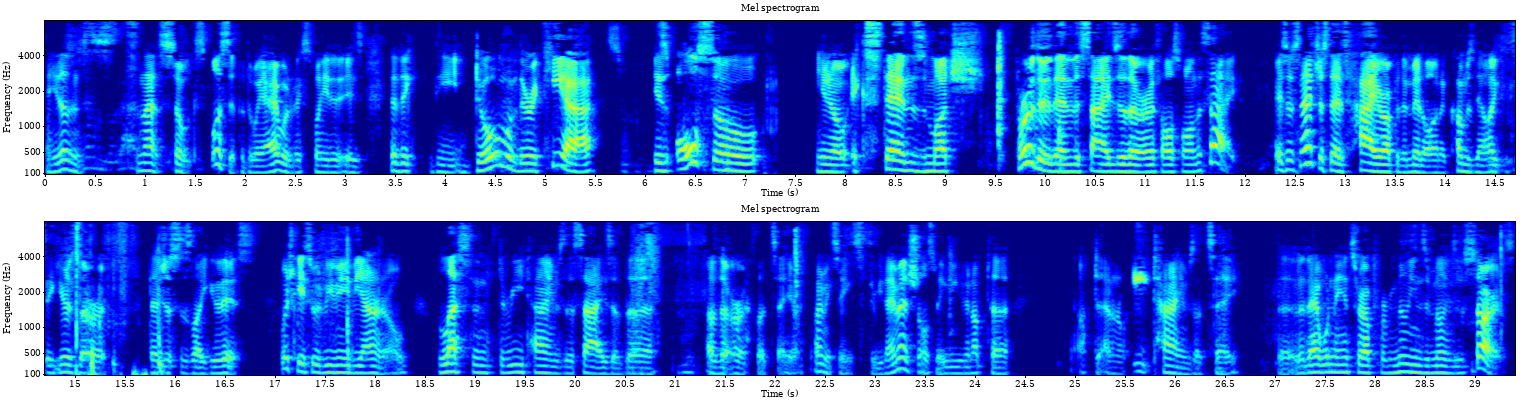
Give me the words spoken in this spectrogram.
and he doesn't, it's not so explicit, but the way I would have explained it is that the, the dome of the Rakia is also, you know, extends much further than the sides of the earth also on the side. And so it's not just that it's higher up in the middle and it comes down, like you say, here's the earth, that just is like this. In which case it would be maybe, I don't know, less than three times the size of the, of the earth, let's say. I mean, saying it's three dimensional, so maybe even up to, up to, I don't know, eight times, let's say. The, that wouldn't answer up for millions and millions of stars.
